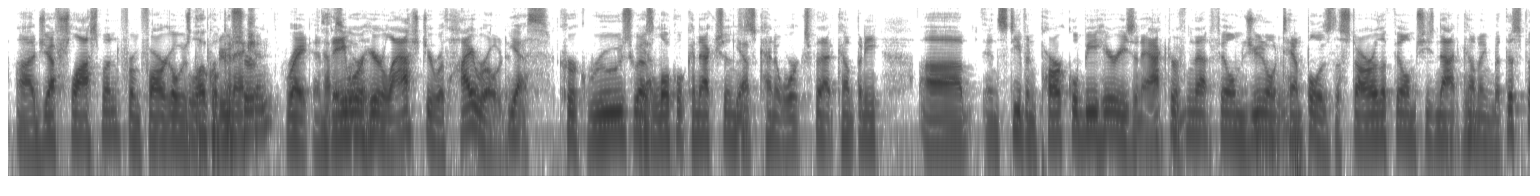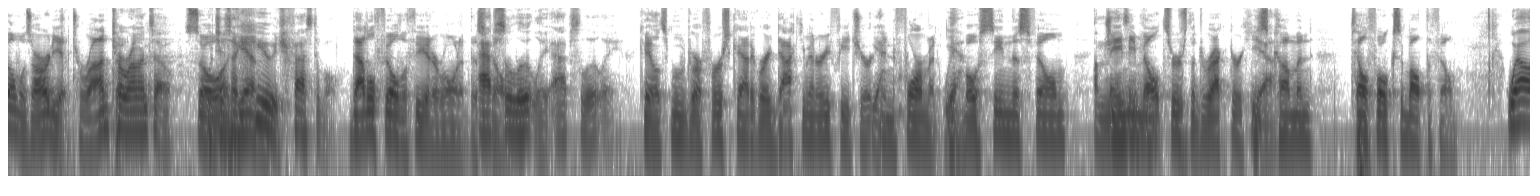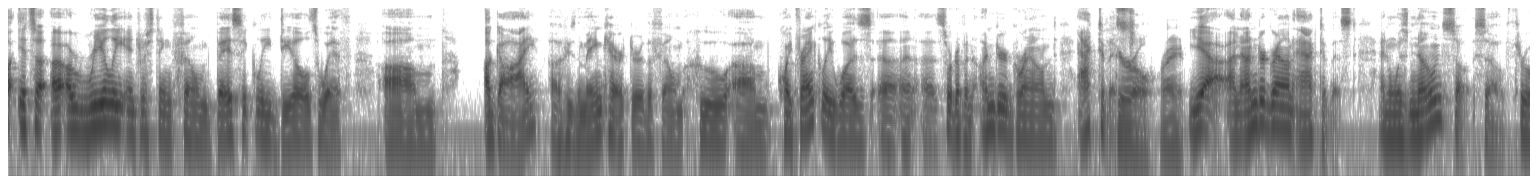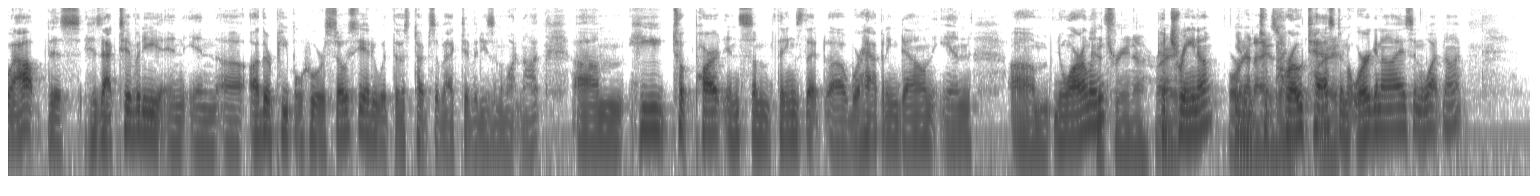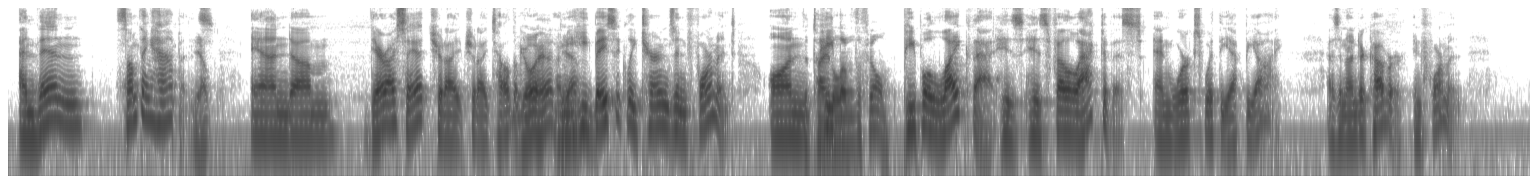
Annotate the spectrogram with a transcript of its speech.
Uh, Jeff Schlossman from Fargo is Local the producer. connection. Right, and they were here last year with High Road. Yes. Kirk Ruse, who has Yep. local connections, Yep. kind of works for that company. Uh, and Stephen Park will be here. He's an actor Mm-hmm. from that film. Juno Temple is the star of the film. She's not coming, but this film was already at Toronto. Toronto, So which is again, a huge festival. That'll fill the theater, won't it? This film. Absolutely, absolutely. Okay, let's move to our first category: documentary feature, Yeah. Informant. We've Yeah. both seen this film. Amazing Jamie film. Meltzer's the director. He's Yeah. coming. Tell folks about the film. Well, it's a, a really interesting film. Basically, deals with um, a guy uh, who's the main character of the film, who, um, quite frankly, was a, a, a sort of an underground activist. Hero, right? Yeah, an underground activist, and was known so so throughout this his activity in in uh, other people who are associated with those types of activities and whatnot. Um, he took part in some things that uh, were happening down in um, New Orleans, Katrina, right. Katrina, you know, to protest right. and organize and whatnot. And then something happens, Yep. and um, dare I say it? Should I should I tell them? Go ahead, I mean, he basically turns informant on The title of the film. people like that, his, his fellow activists, and works with the FBI as an undercover informant.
